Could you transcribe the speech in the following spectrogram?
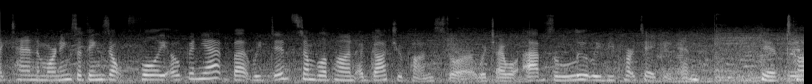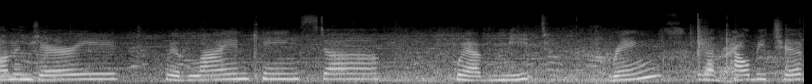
Like 10 in the morning, so things don't fully open yet, but we did stumble upon a Gachapon store, which I will absolutely be partaking in. We have Tom and Jerry. We have Lion King stuff. We have meat rings. We got Calbee chip,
